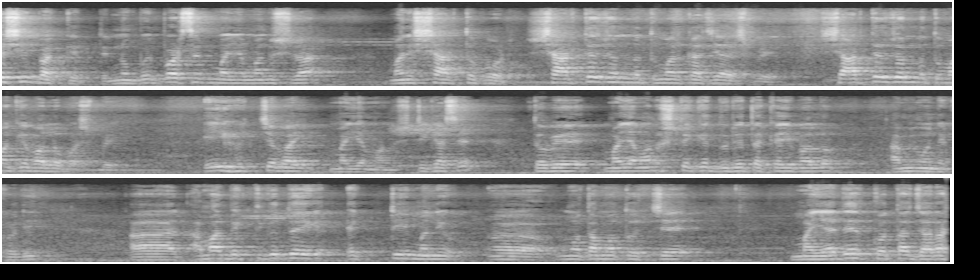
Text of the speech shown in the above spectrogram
বেশিরভাগ ক্ষেত্রে নব্বই পার্সেন্ট মাইয়া মানুষরা মানে স্বার্থপর। স্বার্থের জন্য তোমার কাছে আসবে, স্বার্থের জন্য তোমাকে ভালোবাসবে। এই হচ্ছে ভাই মাইয়া মানুষ, ঠিক আছে? তবে মাইয়া মানুষ থেকে দূরে থাকাই ভালো, আমি মনে করি। আর আমার ব্যক্তিগত একটি মানে মতামত হচ্ছে, মাইয়াদের কথা যারা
